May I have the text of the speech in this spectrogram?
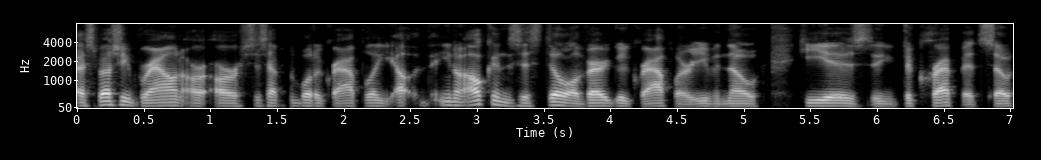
especially Brown, are, are susceptible to grappling. You know, Elkins is still a very good grappler, even though he is decrepit. So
